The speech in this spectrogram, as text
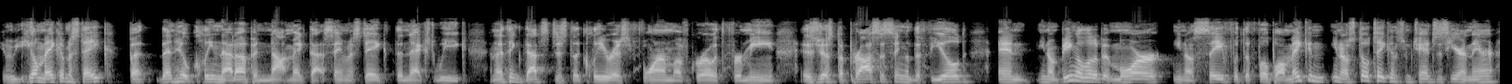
he'll make a mistake, but then he'll clean that up and not make that same mistake the next week. And I think that's just the clearest form of growth for me is just the processing of the field and, you know, being a little bit more, you know, safe with the football, making, you know, still taking some chances here and there,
